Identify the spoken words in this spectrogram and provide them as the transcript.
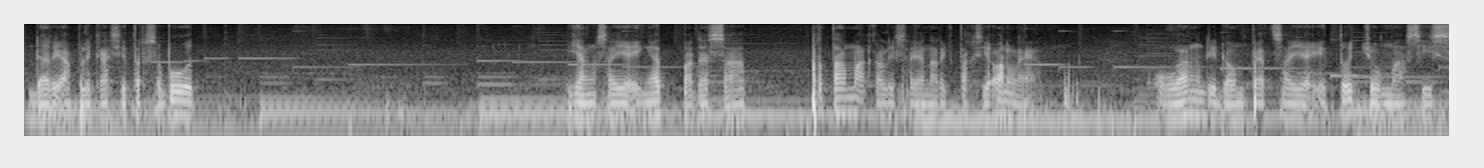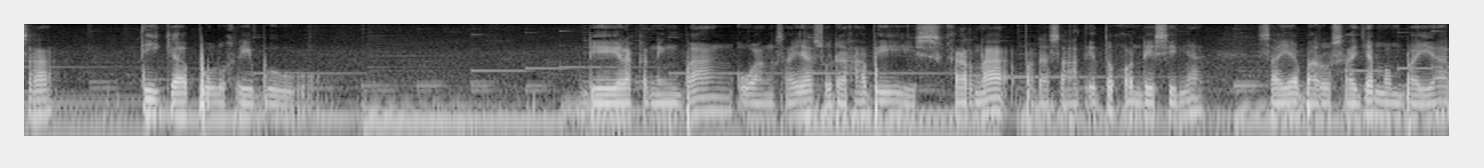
dari aplikasi tersebut. Yang saya ingat pada saat pertama kali saya narik taksi online uang di dompet saya itu cuma sisa 30 ribu di rekening bank uang saya sudah habis. Karena pada saat itu kondisinya saya baru saja membayar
